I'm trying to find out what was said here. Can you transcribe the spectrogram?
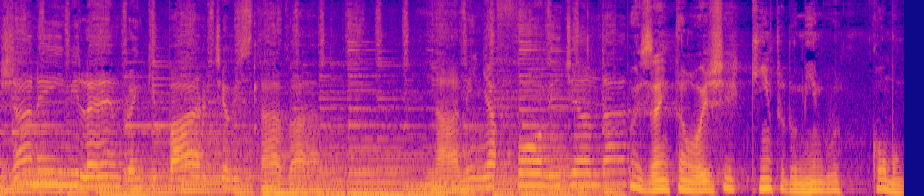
já nem me lembro em que parte eu estava. Na minha fome de andar. Pois é, então hoje, quinto domingo comum.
